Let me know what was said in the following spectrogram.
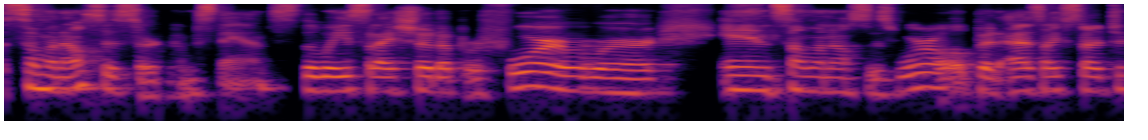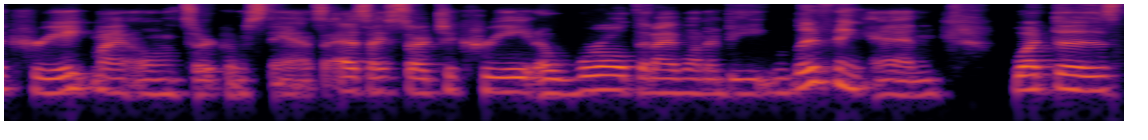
someone else's circumstance. The ways that I showed up before were in someone else's world. But as I start to create my own circumstance, as I start to create a world that I want to be living in, what does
